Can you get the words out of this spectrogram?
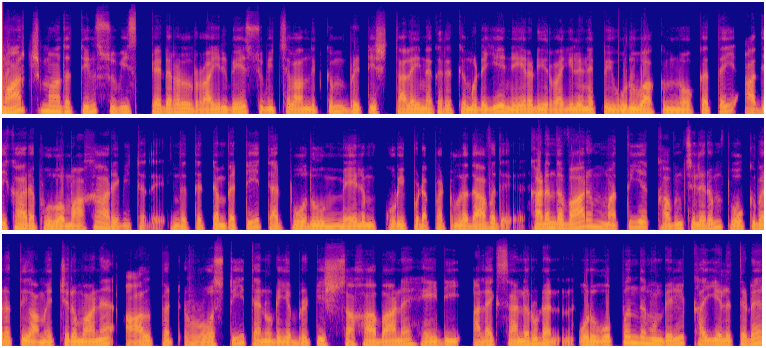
மார்ச் மாதத்தில் சுவிஸ் பெடரல் ரயில்வே சுவிட்சர்லாந்திற்கும் பிரிட்டிஷ் தலைநகருக்கும் இடையே நேரடி ரயில் இணைப்பை உருவாக்கும் நோக்கத்தை அதிகாரப்பூர்வமாக அறிவித்தது. இந்த திட்டம் பற்றி தற்போது மேலும் குறிப்பிடப்பட்டுள்ளதாவது கடந்த வாரம் மத்திய கவுன்சிலரும் போக்குவரத்து அமைச்சருமான ஆல்பர்ட் ரோஸ்டி தன்னுடைய பிரிட்டிஷ் சகாபான ஹெய்டி அலெக்சாண்டருடன் ஒரு ஒப்பந்தம் ஒன்றில் கையெழுத்திட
